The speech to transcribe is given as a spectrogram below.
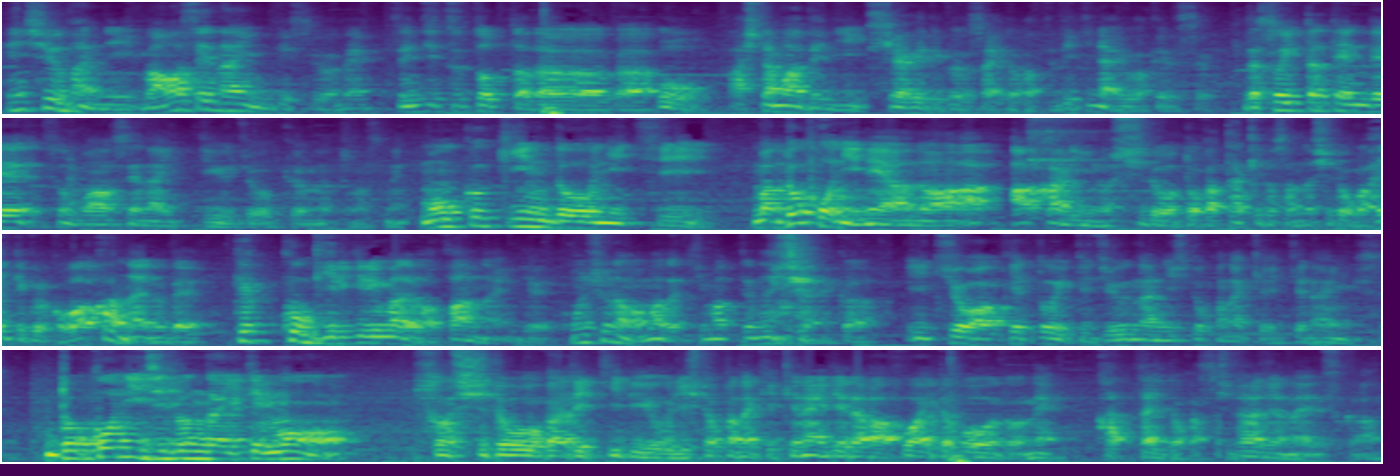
編集マンに回せないんですよね。前日撮った動画を明日までに仕上げてくださいとかってできないわけですよ。でそういった点でその回せないっていう状況になってますね。木金土日。まあどこにねあのああかりの指導とか滝野さんの指導が入ってくるか分かんないので結構ギリギリまで分かんないんで今週なんかまだ決まってないんじゃないかな。一応開けといて柔軟にしとかなきゃいけないんですよ。どこに自分がいてもその指導ができるようにしとかなきゃいけないんでだからホワイトボードをね買ったりとかしたじゃないですか。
